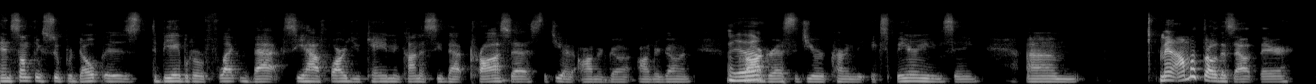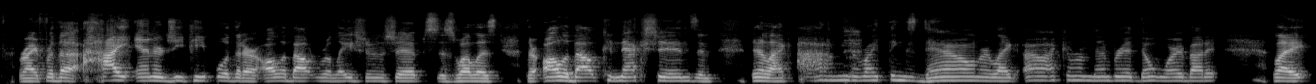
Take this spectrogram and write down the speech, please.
And something super dope is to be able to reflect back, see how far you came, and kind of see that process that you had undergone, undergone Yeah. progress that you're currently experiencing. Um, man, I'm gonna throw this out there, right? For the high energy people that are all about relationships, as well as they're all about connections, and they're like, I don't need to write things down, or like, oh, I can remember it. Don't worry about it. Like,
